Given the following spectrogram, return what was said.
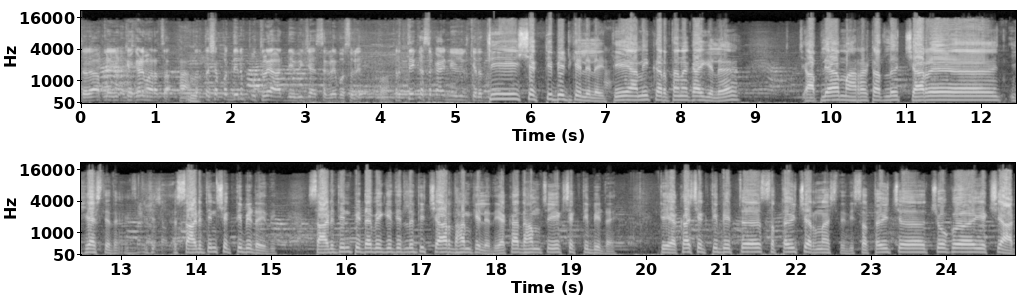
तर आपल्या केकडे महाराजचा. तर तशा पद्धतीने पुतळे आज देवीचे सगळे बसवले तर ते कसं काय नियोजन केलं? ती शक्तीपीठ केलेलं आहे. ते आम्ही करताना काय केलं आपल्या महाराष्ट्रातलं चार हे असते साडेतीन शक्तीपीठ आहे ती. साडेतीन पीठापैकी तिथलं ती चार धाम केलेत. एका धामचं एक शक्तीपीठ आहे. ते एका शक्तीपीठचं सत्तावीस चरण असते ती. सत्तावीस च- चोक एकशे आठ.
